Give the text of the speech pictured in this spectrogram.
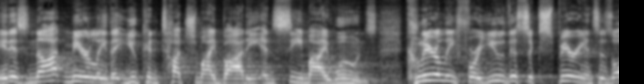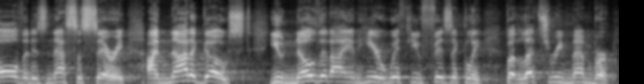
It is not merely that you can touch my body and see my wounds. Clearly, for you, this experience is all that is necessary. I'm not a ghost. You know that I am here with you physically, but let's remember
